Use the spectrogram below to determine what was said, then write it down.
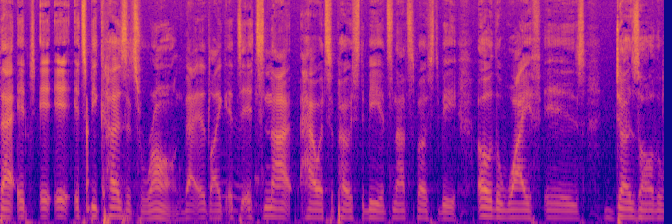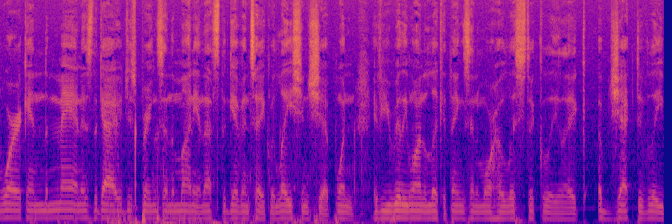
that it, it, it it's because it's wrong that it, like it's it's not how it's supposed to be it's not supposed to be oh the wife is does all the work and the man is the guy who just brings in the money and that's the give and take relationship when if you really want to look at things in a more holistically like objectively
